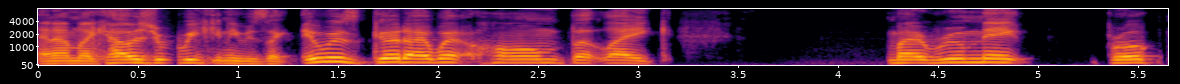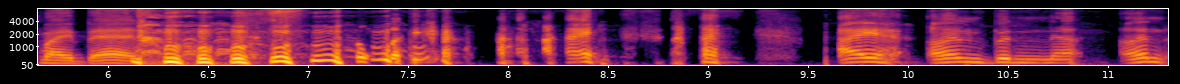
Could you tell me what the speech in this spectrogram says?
And I'm like, "How was your weekend?" He was like, "It was good. I went home, but like, my roommate broke my bed. like, I, I, I unbeknown, un,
